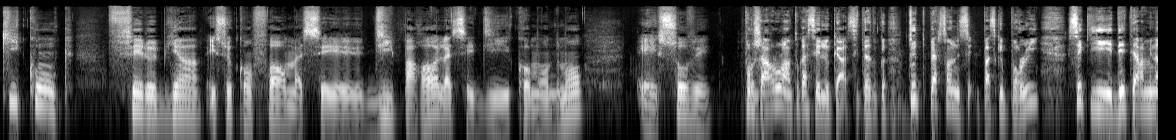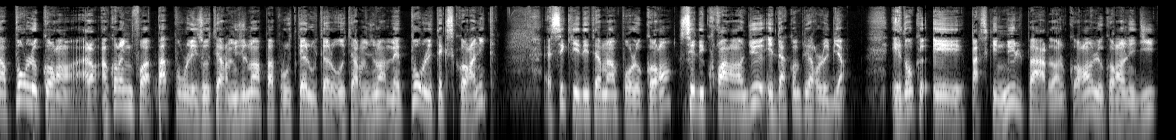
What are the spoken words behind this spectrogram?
quiconque fait le bien et se conforme à ces dix paroles, à ces dix commandements, est sauvé. Pour Charles, en tout cas, c'est le cas. C'est-à-dire que toute personne, parce que pour lui, ce qui est déterminant pour le Coran, alors encore une fois, pas pour les auteurs musulmans, pas pour tel ou tel auteur musulman, mais pour le texte coranique, ce qui est déterminant pour le Coran, c'est de croire en Dieu et d'accomplir le bien. Et donc, et parce que nulle part dans le Coran, le Coran est dit,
